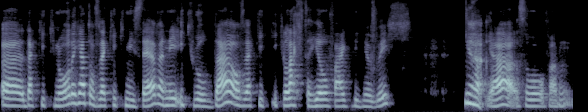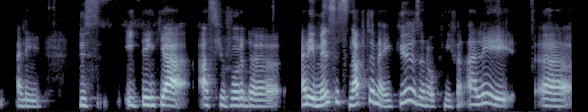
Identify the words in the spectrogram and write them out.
uh, dat ik nodig had. Of dat ik niet zei van, nee, ik wil dat. Of dat ik, ik lachte heel vaak dingen weg. Ja. Ja, zo van, allez. Dus ik denk, ja, als je voor de... Allee, mensen snapten mijn keuze ook niet. Van, allee, uh,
